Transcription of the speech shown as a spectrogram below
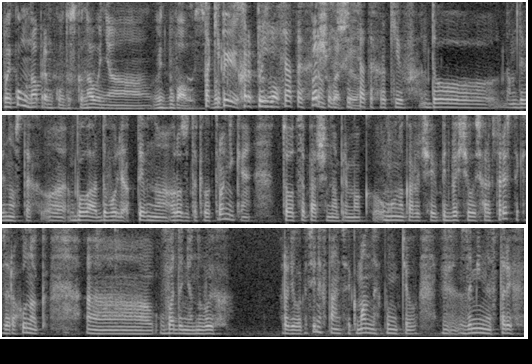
по якому напрямку вдосконалення відбувалося? Так Бо як ти характеризував 50-х, першу ну, версію. 60-х років до там, 90-х е, була доволі активна розвиток електроніки, то це перший напрямок. Умовно кажучи, підвищувались характеристики за рахунок е, введення нових радіолокаційних станцій, командних пунктів, заміни старих.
